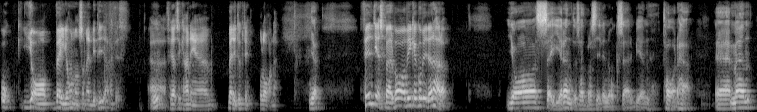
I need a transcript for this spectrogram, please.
Och jag väljer honom som MVP faktiskt. Eh, Mm. För jag tycker han är väldigt duktig och lovande. Ja. Fint Jesper, vad, vilka går vidare här då? Jag säger ändå så att Brasilien och Serbien tar det här. Eh, men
